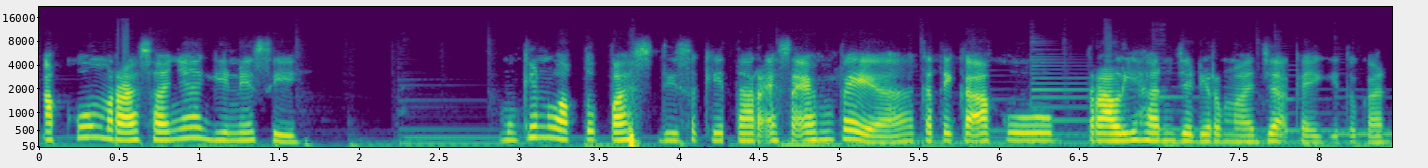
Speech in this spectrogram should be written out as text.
aku merasanya gini sih. Mungkin waktu pas di sekitar SMP ya ketika aku peralihan jadi remaja kayak gitu kan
